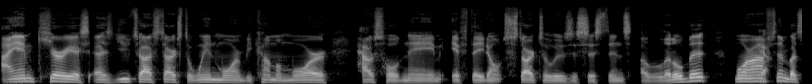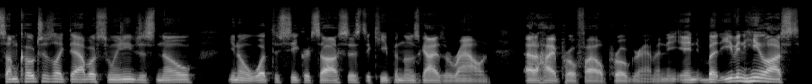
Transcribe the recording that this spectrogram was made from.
I am curious as Utah starts to win more and become a more household name if they don't start to lose assistants a little bit more often. Yeah. But some coaches like Dabo Swinney just know, you know, what the secret sauce is to keeping those guys around at a high profile program. And, and but even he lost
